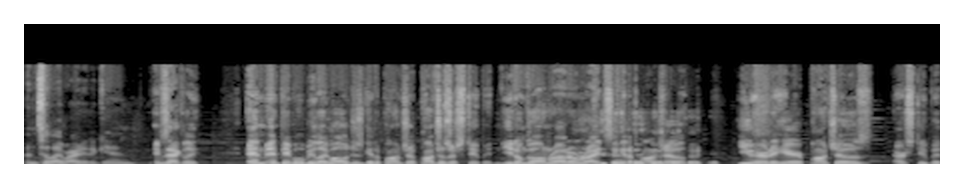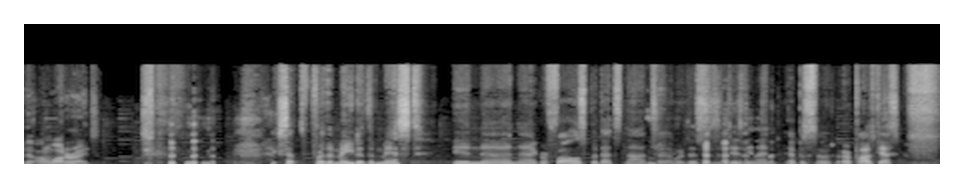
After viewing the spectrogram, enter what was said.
until I ride it again. Exactly. And and people will be like, "Oh, just get a poncho." Ponchos are stupid. You don't go on water rides to get a poncho. you heard it here. Ponchos are stupid on water rides. Except for the Maid of the Mist in uh, Niagara Falls, but that's not uh, what this is a Disneyland episode or podcast.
